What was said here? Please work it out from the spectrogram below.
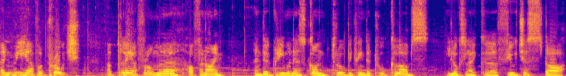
And we have approached a player from uh, Hoffenheim, and the agreement has gone through between the two clubs. He looks like a future star.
